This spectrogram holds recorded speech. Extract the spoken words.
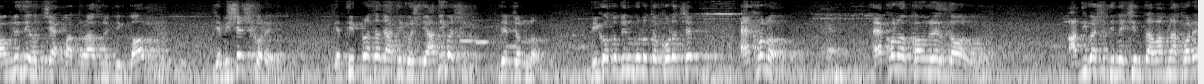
কংগ্রেসই হচ্ছে একমাত্র রাজনৈতিক দল, যে বিশেষ করে যে তীব্রতা জাতিগোষ্ঠী আদিবাসীদের জন্য বিগত দিনগুলো তো করেছেন, এখনও এখনও কংগ্রেস দল আদিবাসী দিনে চিন্তা ভাবনা করে,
